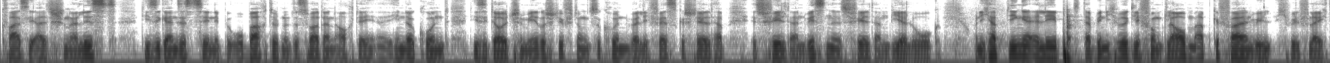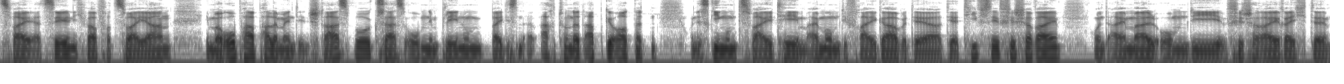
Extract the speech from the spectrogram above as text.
quasi als Journalist diese ganze Szene beobachtet und das war dann auch der Hintergrund, diese Deutsche Meeresstiftung zu gründen, weil ich festgestellt habe, es fehlt an Wissen, es fehlt am Dialog. Und ich habe Dinge erlebt, da bin ich wirklich vom Glauben abgefallen. Ich will vielleicht zwei erzählen. Ich war vor zwei Jahren im Europaparlament in Straßburg, saß oben im Plenum bei diesen 800 Abgeordneten und es ging um zwei Themen. Einmal um die Freigabe der, der Tiefseefischerei und einmal um die Fischereirechte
